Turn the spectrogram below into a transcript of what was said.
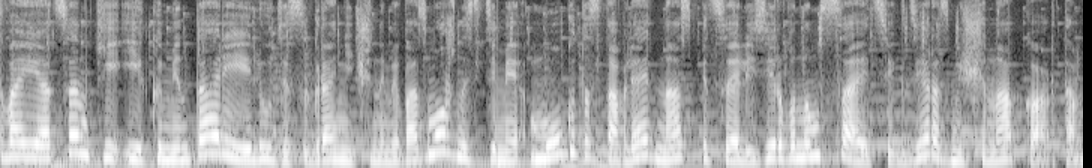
Свои оценки и комментарии люди с ограниченными возможностями могут оставлять на специализированном сайте, где размещена карта,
